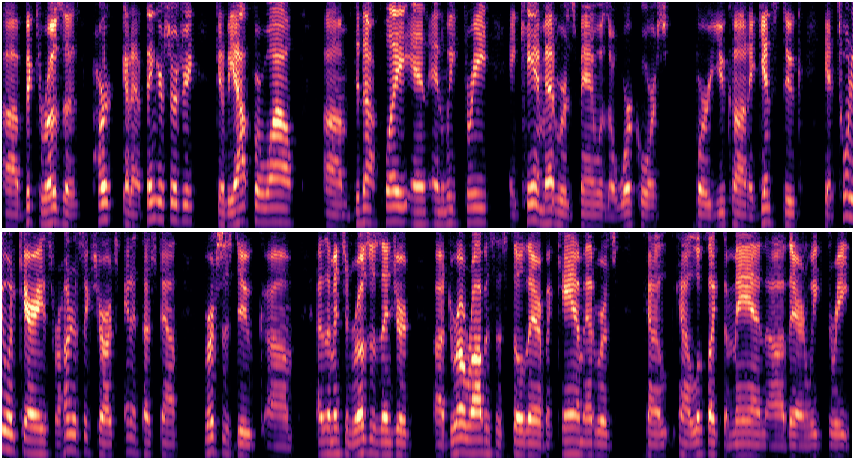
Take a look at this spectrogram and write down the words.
Uh, Victor Rosa hurt, got to have finger surgery, going to be out for a while. Um, did not play in in week three, and Cam Edwards, man, was a workhorse for UConn against Duke. He had 21 carries for 106 yards and a touchdown versus Duke. Um, as I mentioned, Rosa's injured. Uh, Darrell Robinson's still there, but Cam Edwards kind of kind of looked like the man uh, there in week three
